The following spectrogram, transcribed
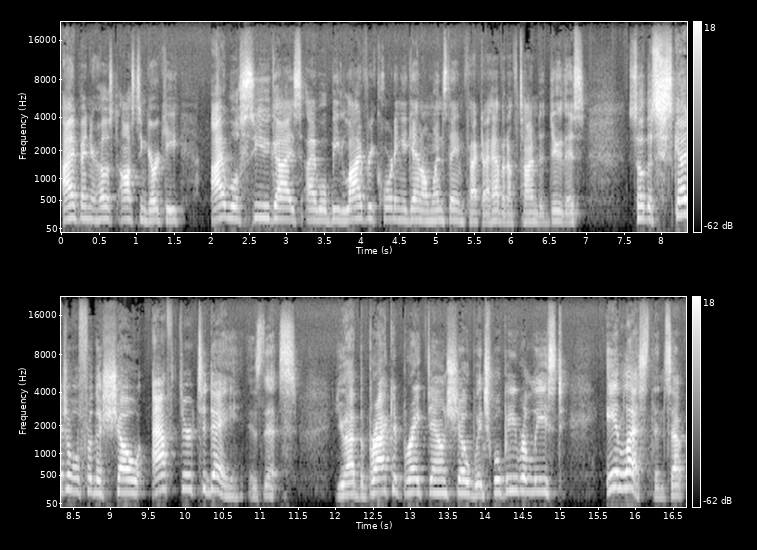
I've been your host, Austin Gehrke. I will see you guys. I will be live recording again on Wednesday. In fact, I have enough time to do this. So, the schedule for the show after today is this you have the bracket breakdown show, which will be released in less than seven,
